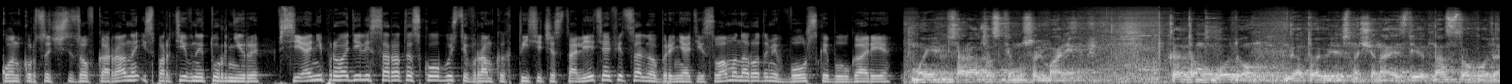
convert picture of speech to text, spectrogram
конкурсы чтецов Корана и спортивные турниры. Все они проводились в Саратовской области в рамках тысячестолетия официального принятия ислама народами Волжской Булгарии. Мы, саратовские мусульмане, к этому году готовились, начиная с 2019 года,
